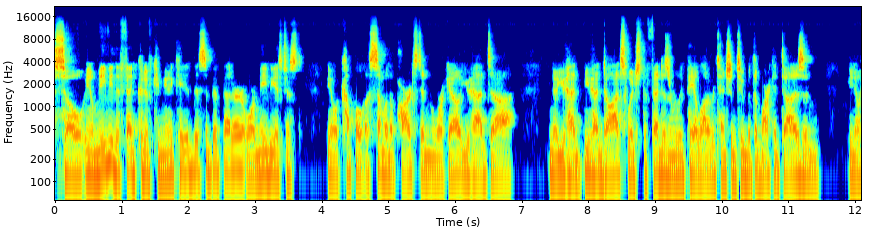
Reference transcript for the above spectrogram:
so, you know, maybe the Fed could have communicated this a bit better, or maybe it's just, you know, a couple of some of the parts didn't work out. You had, uh, you know, you had you had dots which the Fed doesn't really pay a lot of attention to, but the market does, and you know,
